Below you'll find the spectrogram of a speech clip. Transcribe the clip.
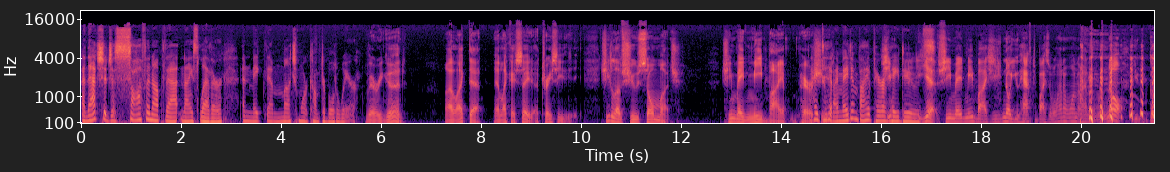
And that should just soften up that nice leather and make them much more comfortable to wear. Very good. I like that. And like I say, uh, Traci, she loves shoes so much. She made me buy a pair of shoes. I shoes. did. I made him buy a pair of She- Hey Dudes. Yeah, she made me buy. She no, you have to buy. I said, well, I don't want to. I don't. no, you go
